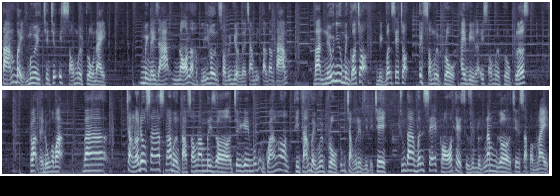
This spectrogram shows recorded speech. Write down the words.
870 trên chiếc X60 Pro này, mình đánh giá nó là hợp lý hơn so với việc là trang bị 888 và nếu như mình có chọn, mình vẫn sẽ chọn X60 Pro thay vì là X60 Pro Plus. Các bạn thấy đúng không ạ? Và Chẳng nói đâu xa, Snapdragon 865 bây giờ chơi game vẫn còn quá ngon thì 870 Pro cũng chẳng có điểm gì để chê. Chúng ta vẫn sẽ có thể sử dụng được 5G trên sản phẩm này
